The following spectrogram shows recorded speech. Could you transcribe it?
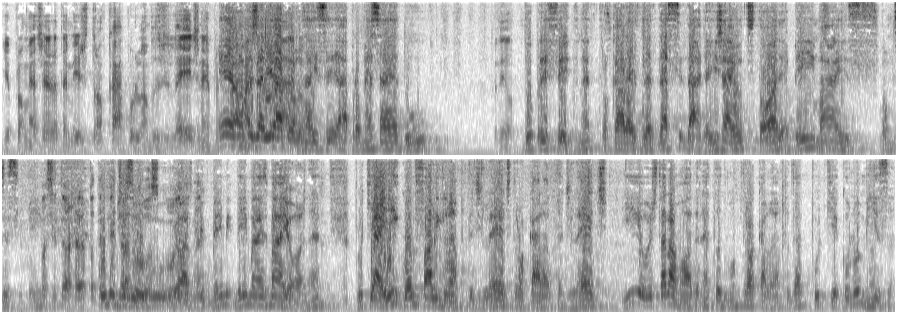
E a promessa era até mesmo de trocar por lâmpadas de LED, né? é, mas aí a, promessa, aí a promessa é do Entendeu? do prefeito, né? Trocar a da, da cidade. Aí já é outra história, bem mais, vamos dizer assim, bem. Então já era para como diz o, o coisas, meu amigo, né? bem, bem mais maior, né? Porque aí, quando fala em lâmpada de LED, trocar a lâmpada de LED, e hoje está na moda, né? Todo mundo troca a lâmpada porque economiza.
